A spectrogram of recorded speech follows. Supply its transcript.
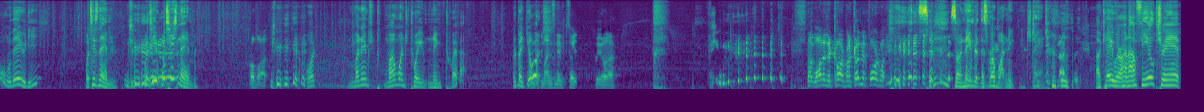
Oh, there it is. What's his name? What's, he, what's his name? Robot. Uh, what? My name's my one's toy named Trevor. What about yours? Mine's named Toy- Toyota. I wanted a car, but I couldn't afford one. so, so I named it this robot instead. Exactly. okay, we're on our field trip.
